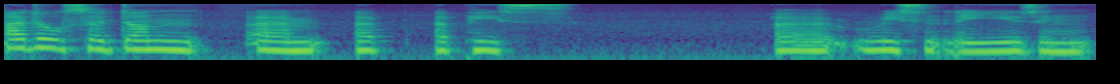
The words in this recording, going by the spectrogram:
I'd also done um, a a piece uh, recently using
